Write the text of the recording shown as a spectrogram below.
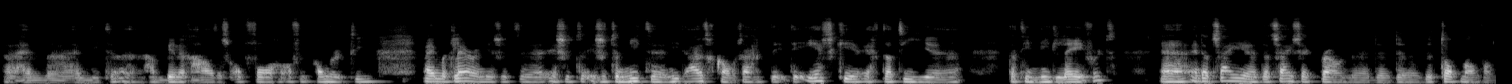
hem, hem niet had binnengehaald als opvolger of een ander team. Bij McLaren is het, is het, is het er niet, niet uitgekomen. Het is eigenlijk de, de eerste keer echt dat hij, dat hij niet levert. Uh, en dat zei, uh, dat zei Brown, uh, de, de, de topman van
